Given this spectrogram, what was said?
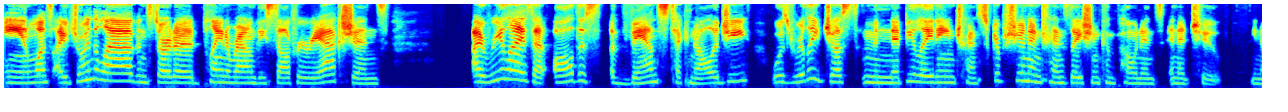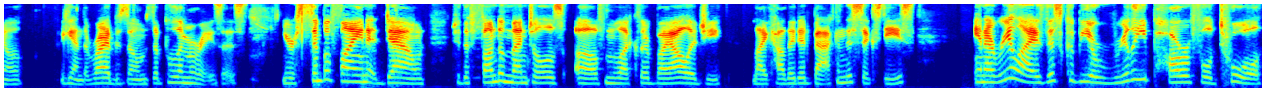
And once I joined the lab and started playing around these cell-free reactions, I realized that all this advanced technology was really just manipulating transcription and translation components in a tube. You know, again, the ribosomes, the polymerases. You're simplifying it down to the fundamentals of molecular biology, like how they did back in the 60s, and I realized this could be a really powerful tool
